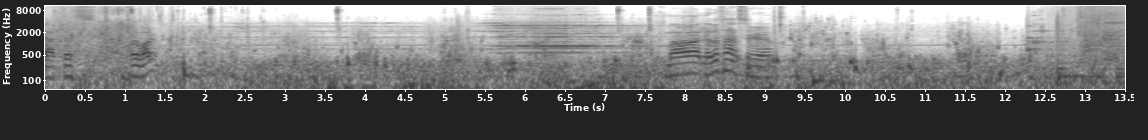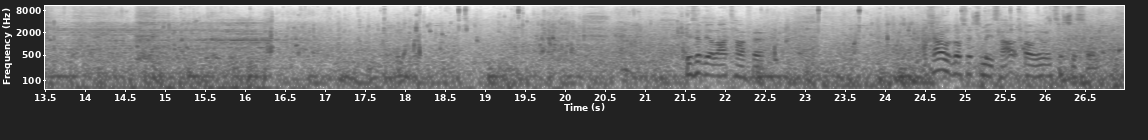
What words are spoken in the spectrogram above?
Got this. Oh, water? Come on, a little bit faster here. This is gonna be a lot tougher. I kind of want to go switch some of these out. Oh, let's switch this one.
